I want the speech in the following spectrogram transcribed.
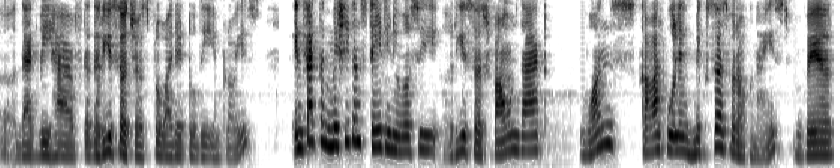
uh, that we have that the researchers provided to the employees in fact, the Michigan State University research found that once carpooling mixers were organized, where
